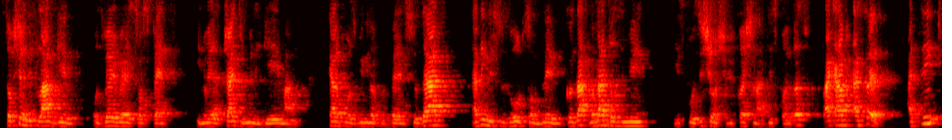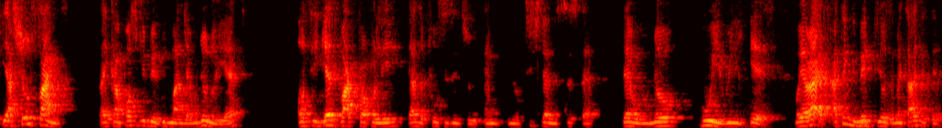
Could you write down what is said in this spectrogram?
Substitution this last game was very, very suspect. You know, had tried to win the game and Calippo was bringing up the bench. So that I think this should hold some blame because that, but that doesn't mean his position should be questioned at this point. Because, like I, I said, I think he has shown signs that he can possibly be a good manager. We don't know yet. Until he gets back properly, he has a full season to um, you know teach them the system. then we'll know who he really is. But you're right. I think the main thing is the mentality thing.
